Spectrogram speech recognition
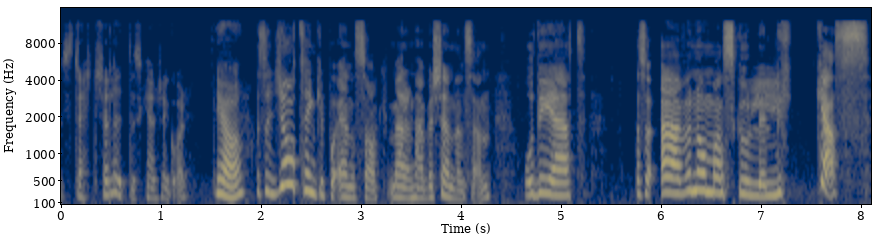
stretchar lite så kanske det går. Ja. Alltså jag tänker på en sak med den här bekännelsen. Och det är att alltså, även om man skulle lyckas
